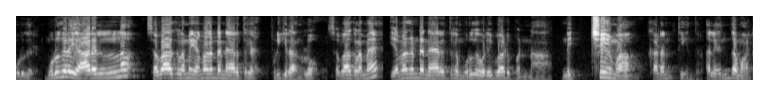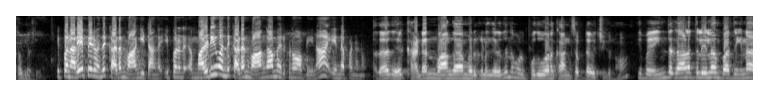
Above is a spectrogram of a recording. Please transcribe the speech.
முருகர். முருகரை யாரெல்லாம் செவ்வாய்க்கிழமை யமகண்ட நேரத்தில் பிடிக்கிறாங்களோ செவ்வாய்க்கிழமை யமகண்ட நேரத்தில் முருக வழிபாடு பண்ணா நிச்சயமா கடன் தீந்துரும். அதில் எந்த மாற்றமும் இல்லை. இப்போ நிறைய பேர் வந்து கடன் வாங்கிட்டாங்க. இப்போ மறுபடியும் வந்து கடன் வாங்காம இருக்கணும் அப்படின்னா என்ன பண்ணணும்? அதாவது கடன் வாங்காமல் இருக்கணுங்கிறது நம்ம பொதுவான கான்செப்டாக வச்சுக்கணும். இப்போ இந்த காலத்துல எல்லாம் பார்த்தீங்கன்னா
